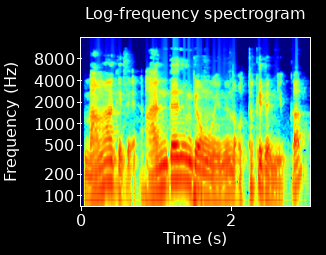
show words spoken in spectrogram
망하게 돼, 안 되는 경우에는 어떻게 됩니까?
